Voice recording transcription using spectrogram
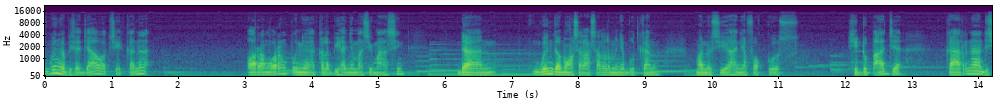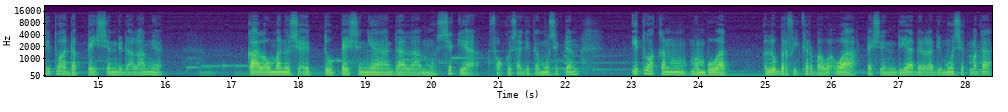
Gue nggak bisa jawab sih karena orang-orang punya kelebihannya masing-masing. Dan gue nggak mau salah-salah menyebutkan manusia hanya fokus hidup aja karena di situ ada passion di dalamnya. Kalau manusia itu passionnya dalam musik ya fokus aja ke musik. Dan itu akan membuat lu berpikir bahwa wah passion dia adalah di musik. Maka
